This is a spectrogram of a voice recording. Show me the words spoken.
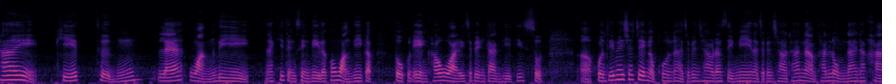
ให้คิดถึงและหวังดีนะคิดถึงสิ่งดีแล้วก็หวังดีกับตัวคุณเองเข้าไว้จะเป็นการดีที่สุด คนที่ไม่ชัดเจนกับคุณอาจจะเป็นชาวราศีมีนอาจจะเป็นชาวท่าน้ำท่านลมได้นะคะ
